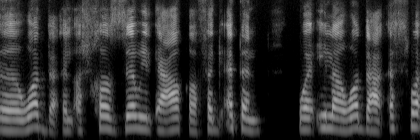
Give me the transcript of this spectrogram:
آه، وضع الأشخاص ذوي الإعاقة فجأة وإلى وضع أسوأ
